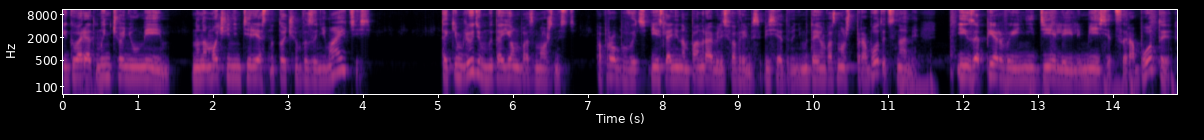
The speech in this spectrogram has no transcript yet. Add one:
и говорят, мы ничего не умеем, но нам очень интересно то, чем вы занимаетесь, таким людям мы даем возможность попробовать, если они нам понравились во время собеседования, мы даем возможность поработать с нами. И за первые недели или месяцы работы,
